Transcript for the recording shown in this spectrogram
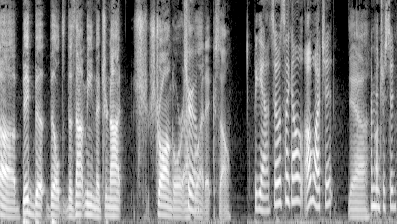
uh big built does not mean that you're not sh- strong or True. athletic. So but yeah, so it's like I'll I'll watch it. Yeah, I'm interested.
